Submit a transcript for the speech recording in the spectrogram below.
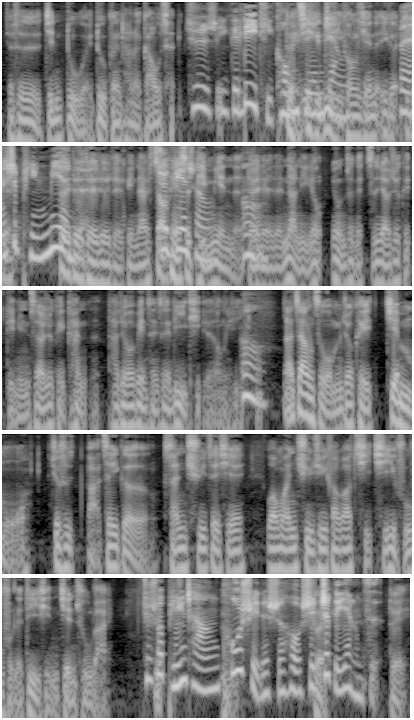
就是经度、纬度跟它的高层。就是一个立体空间，一个立体空间的一个，本来是平面的，对对对对对，本来照片是平面的，嗯对对对。那你用用这个资料就可以点零资料就可以看，它就会变成这个立体的东西。嗯，那这样子我们就可以建模，就是把这个山区这些弯弯曲曲、高高起起起伏伏的地形建出来。就说平常枯水的时候是这个样子，对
